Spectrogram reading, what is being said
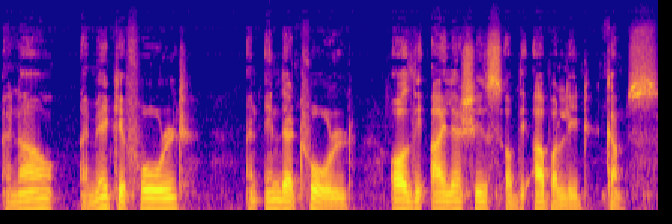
And now I make a fold and in that fold all the eyelashes of the upper lid comes.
